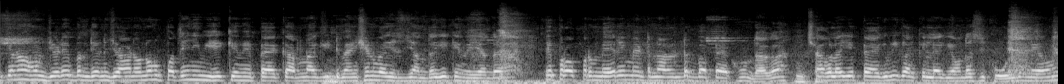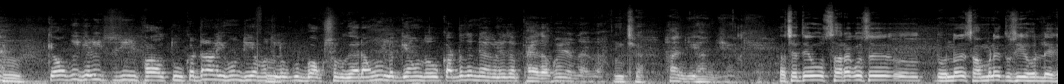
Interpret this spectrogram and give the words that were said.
ਚ ਨਾ ਹੁਣ ਜਿਹੜੇ ਬੰਦਿਆਂ ਨੂੰ ਜਾਣ ਉਹਨਾਂ ਨੂੰ ਪਤਾ ਹੀ ਨਹੀਂ ਵੀ ਇਹ ਕਿਵੇਂ ਪੈਕ ਕਰਨਾ ਕੀ ਡਿਮੈਂਸ਼ਨ ਵਾਈਜ਼ ਜਾਂਦਾ ਕਿ ਕਿਵੇਂ ਜਾਂਦਾ। ਇਹ ਪ੍ਰੋਪਰ ਮੈਜ਼ਰਮੈਂਟ ਨਾਲ ਡੱਬਾ ਪੈਕ ਹੁੰਦਾਗਾ। ਅਗਲਾ ਇਹ ਪੈਕ ਵੀ ਕਰਕੇ ਲੈ ਕੇ ਆਉਂਦਾ ਸੀ ਖੋਲ ਦਿੰਦੇ ਆ ਉਹਨੂੰ। ਕਿਉਂਕਿ ਜਿਹੜੀ ਚੀਜ਼ ਫਾਲਤੂ ਕੱਢਣ ਵਾਲੀ ਹੁੰਦੀ ਹੈ ਮਤਲਬ ਕੋਈ ਬਾਕਸ ਵਗੈਰਾ ਉਹ ਲੱਗਿਆ ਹੁੰਦਾ ਉਹ ਕੱਢ ਦਿੰਦੇ ਅਗਲੇ ਦਾ ਫਾਇਦਾ ਹੋ ਜਾਂਦਾ ਹੈਗਾ। ਅੱਛਾ। ਹਾਂਜੀ ਹਾਂਜੀ। ਅੱਛਾ ਤੇ ਉਹ ਸਾਰਾ ਕੁਝ ਉਹਨਾਂ ਦੇ ਸਾਹਮਣੇ ਤੁਸੀਂ ਉਹ ਲਿਖ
